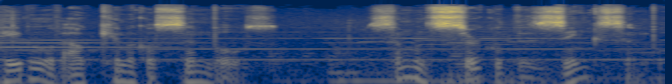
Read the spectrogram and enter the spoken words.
Table of alchemical symbols. Someone circled the zinc symbol.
